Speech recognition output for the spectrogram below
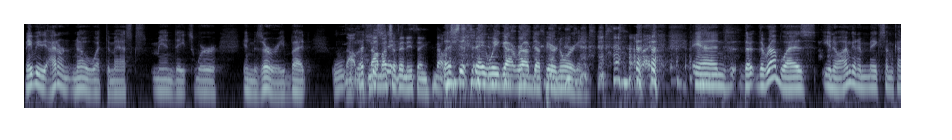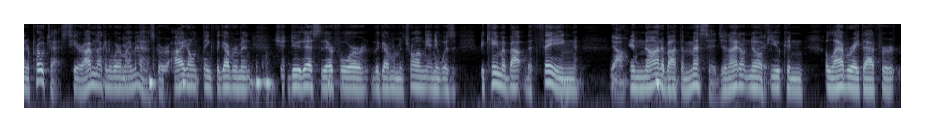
maybe I don't know what the masks mandates were in Missouri, but not, not much say, of anything. No. Let's just say we got rubbed up here in Oregon. and the the rub was, you know, I'm going to make some kind of protest here. I'm not going to wear my mask, or I don't think the government should do this. Therefore, the government's wrong. And it was became about the thing, yeah, and not about the message. And I don't know right. if you can elaborate that for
